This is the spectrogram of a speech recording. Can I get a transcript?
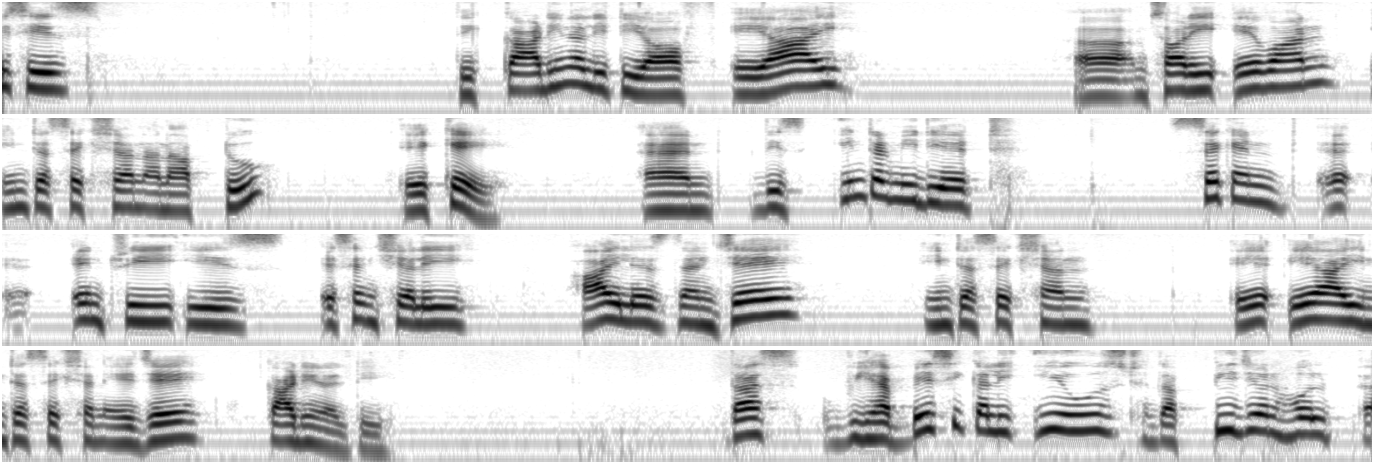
this is the cardinality of a i uh, I am sorry a 1 intersection and up to a k and this intermediate second uh, entry is essentially i less than j intersection a, a i intersection a j cardinality. Thus, we have basically used the pigeonhole uh,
